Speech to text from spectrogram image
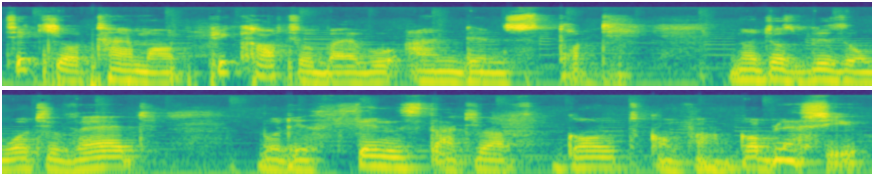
take your time out, pick out your Bible, and then study. Not just based on what you've heard, but the things that you have gone to confirm. God bless you.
